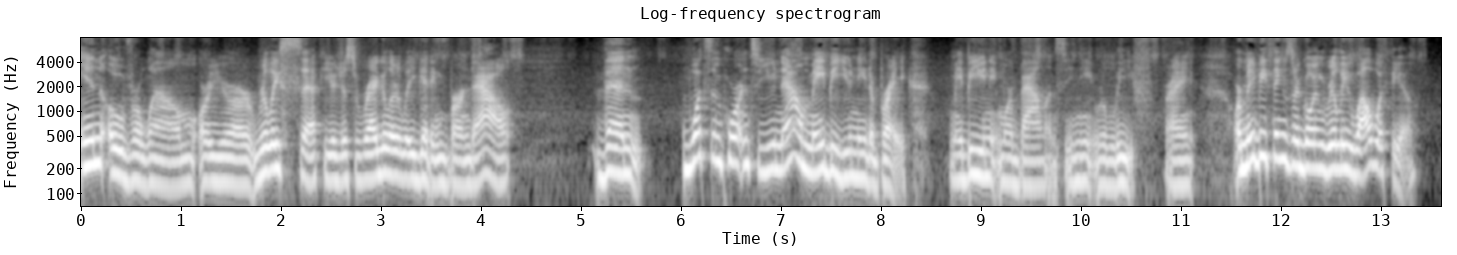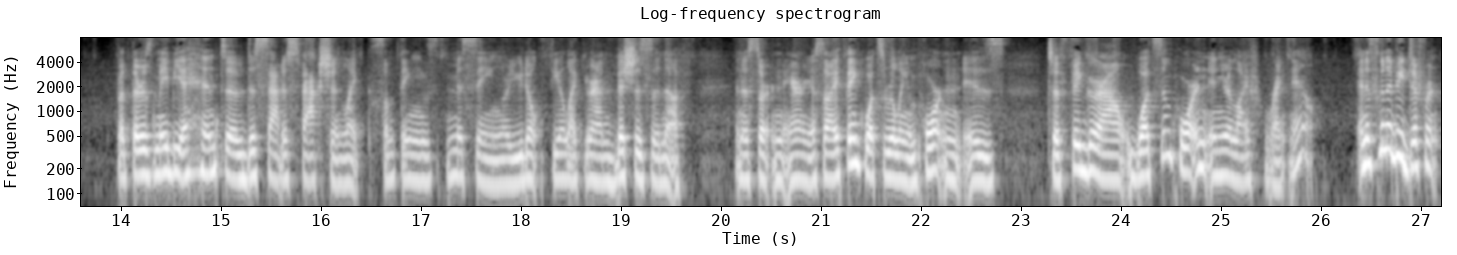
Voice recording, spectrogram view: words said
in overwhelm or you're really sick, you're just regularly getting burned out, then what's important to you now, maybe you need a break. Maybe you need more balance, you need relief, right? Or maybe things are going really well with you, but there's maybe a hint of dissatisfaction, like something's missing, or you don't feel like you're ambitious enough in a certain area. So I think what's really important is to figure out what's important in your life right now. And it's going to be different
